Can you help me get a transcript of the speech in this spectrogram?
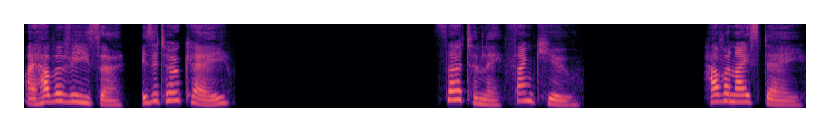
I have a visa. Is it okay? Certainly, thank you. Have a nice day.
